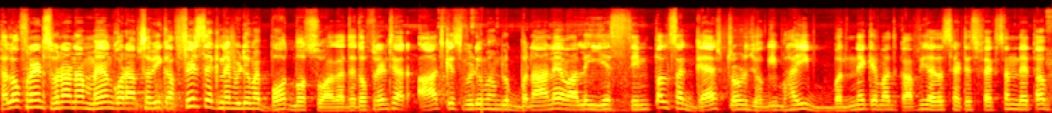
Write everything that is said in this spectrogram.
हेलो फ्रेंड्स मेरा नाम मयंक और आप सभी का फिर से एक नए वीडियो में बहुत बहुत स्वागत है। तो फ्रेंड्स यार, आज के इस वीडियो में हम लोग बनाने वाले ये सिंपल सा गैस स्टोर जो कि भाई बनने के बाद काफ़ी ज़्यादा सेटिस्फेक्शन देता है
